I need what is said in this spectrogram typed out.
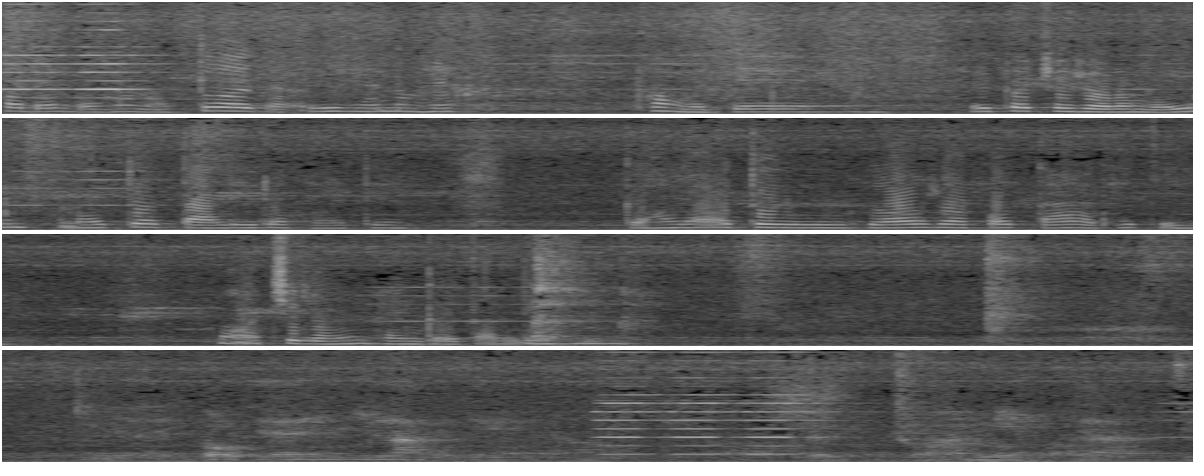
có đến được ha mà tôi là ư ha nó ha không có chê ư tôi chơi rồi bằng nghĩ nói tôi ta đi đâu hỏi thì. Cái họ lo từ lo ra có ta thế chị. Mà chỉ là hành người ta liên thì bộ đi làm cái gì? Nó sẽ cho ăn miệng ra chỉ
